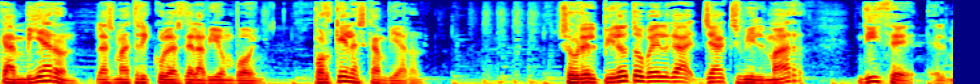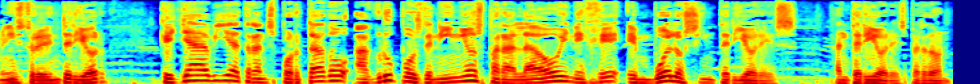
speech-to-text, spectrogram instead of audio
cambiaron las matrículas del avión Boeing. ¿Por qué las cambiaron? Sobre el piloto belga Jacques Villemar, dice el ministro del Interior que ya había transportado a grupos de niños para la ONG en vuelos interiores, anteriores, perdón,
